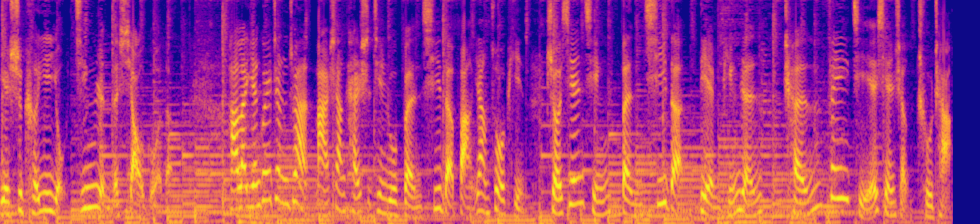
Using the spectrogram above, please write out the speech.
也是可以有惊人的效果的。好了，言归正传，马上开始进入本期的榜样作品。首先，请本期的点评人陈飞杰先生出场。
